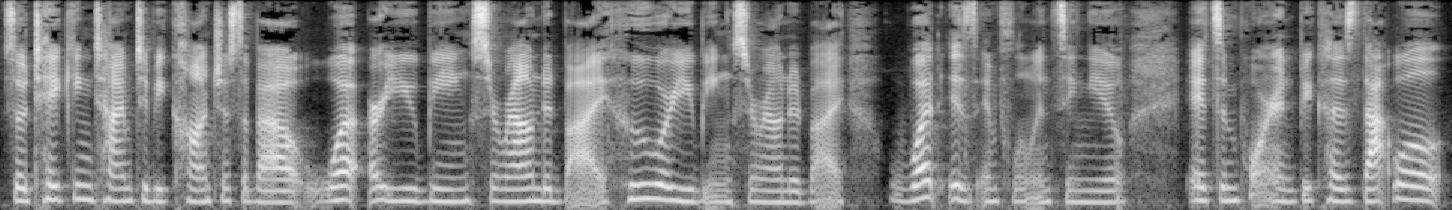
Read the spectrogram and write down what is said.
So, taking time to be conscious about what are you being surrounded by? Who are you being surrounded by? What is influencing you? It's important because that will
